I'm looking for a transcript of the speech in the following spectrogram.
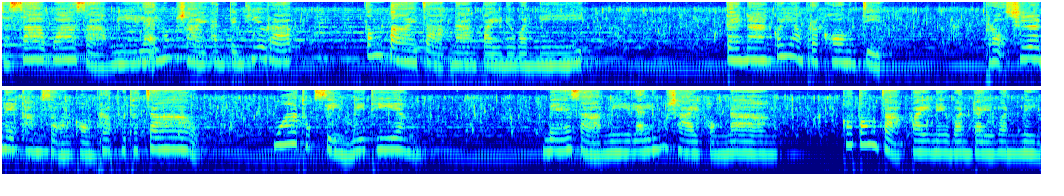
จะทราบว่าสามีและลูกชายอันเป็นที่รัก ต้องตายจากนางไปในวันนี้ แต่นางก็ยังประคองจิต เพราะเชื่อในคำสอนของพระพุทธเจ้า ว่าทุกสิ่งไม่เที่ยง แม้สามีและลูกชายของนาง ก็ต้องจากไปในวันใดวันหนึ่ง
